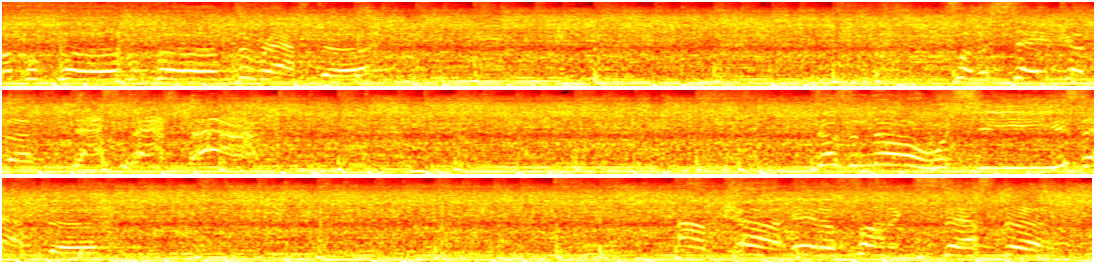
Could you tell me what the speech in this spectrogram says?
Up above, above the rafter. For the sake of the taskmaster doesn't know what she is after. In a phonic disaster.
